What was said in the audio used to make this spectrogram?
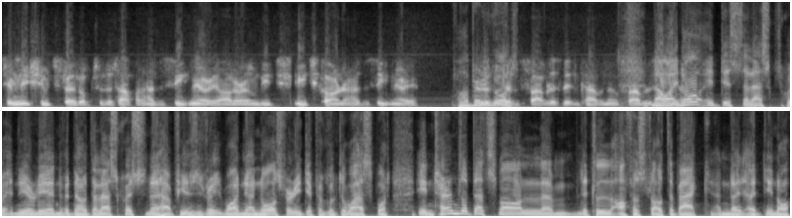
chimney shoots straight up to the top and has a seating area all around. Each each corner has a seating area. Oh, very It's good. fabulous little cabin now. Fabulous. Now I know it, this is the last que- near the end of it now. The last question I have for you is really one. I know it's very difficult to ask, but in terms of that small um, little office out the back, and I, I, you know,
